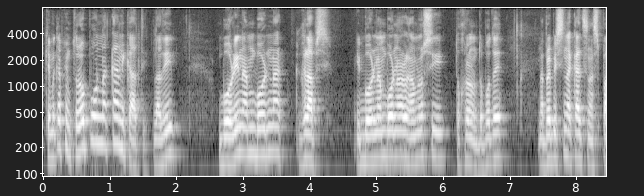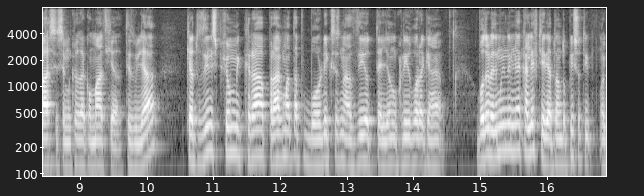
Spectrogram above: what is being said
και με κάποιον τρόπο να κάνει κάτι. Δηλαδή, μπορεί να μην μπορεί να γράψει ή μπορεί να μην μπορεί να οργανώσει το χρόνο του. Οπότε, να πρέπει εσύ να κάτσεις να σπάσεις σε μικρότερα κομμάτια τη δουλειά και να του δίνεις πιο μικρά πράγματα που μπορεί ξέρεις, να δει ότι τελειώνουν γρήγορα. Και να... Οπότε, παιδί μου, είναι μια καλή ευκαιρία το να το πεις ότι, οκ,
